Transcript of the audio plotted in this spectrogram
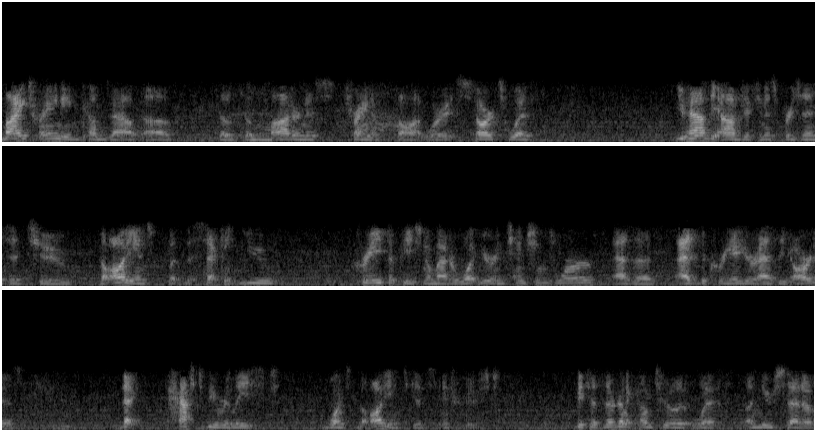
my training comes out of the, the modernist train of thought where it starts with you have the object and it's presented to the audience, but the second you create the piece, no matter what your intentions were as a as the creator, as the artist, that has to be released once the audience gets introduced. Because they're going to come to it with a new set of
